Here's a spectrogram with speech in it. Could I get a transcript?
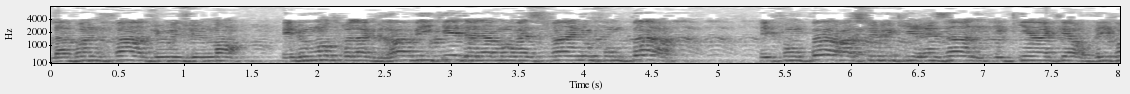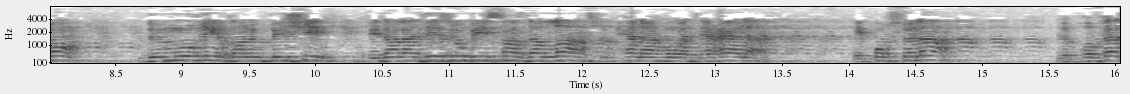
la bonne fin du musulman et nous montrent la gravité de la mauvaise fin et nous font peur et font peur à celui qui raisonne et qui a un cœur vivant de mourir dans le péché et dans la désobéissance d'Allah subhanahu wa ta'ala. Et pour cela, le prophète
